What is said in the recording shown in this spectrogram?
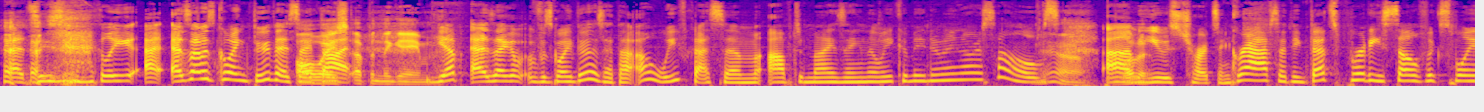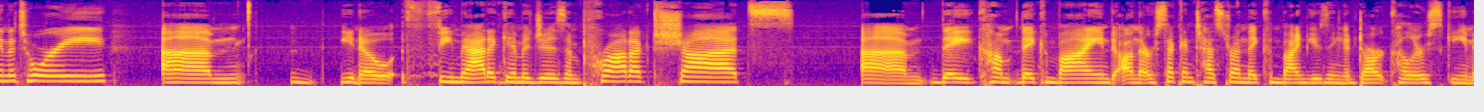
That's exactly. As I was going through this, Always I thought, up in the game. Yep. As I was going through this, I thought, oh, we've got some optimizing that we could be doing ourselves. Yeah, um, use charts and graphs. I think that's pretty self-explanatory. Um, you know, thematic images and product shots. Um, they come. They combined on their second test run. They combined using a dark color scheme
